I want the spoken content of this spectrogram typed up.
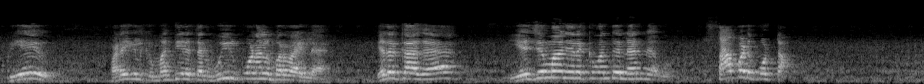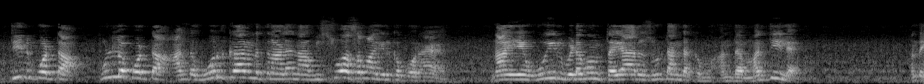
அப்படியே படைகளுக்கு மத்தியில தன் உயிர் போனாலும் பரவாயில்ல. எதற்காக? எஜமான் எனக்கு வந்து சாப்பாடு போட்டான். தீனு போட்டான் புல்ல போட்டான். அந்த ஒரு காரணத்தினால நான் விசுவாசமா இருக்க போறேன். நான் என் உயிர் விடவும் தயார் சொல்லிட்டு அந்த அந்த மத்தியில அந்த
